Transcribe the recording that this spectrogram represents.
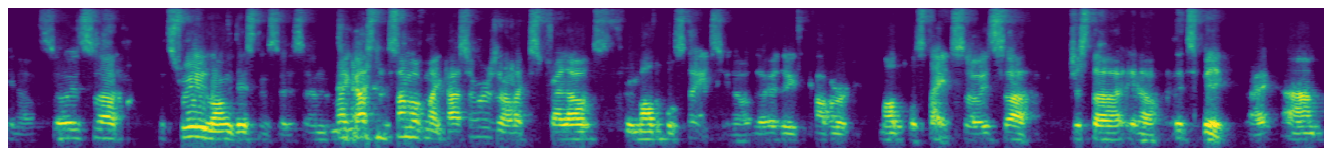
You know, so it's uh, it's really long distances. And my customers, some of my customers are like spread out through multiple states. You know, they they cover multiple states. So it's uh, just uh, you know, it's big, right? Um,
